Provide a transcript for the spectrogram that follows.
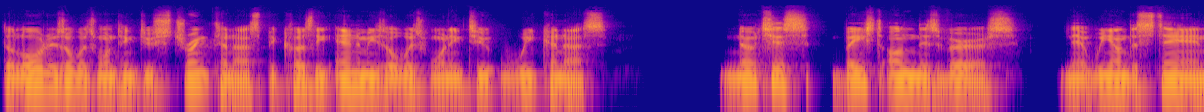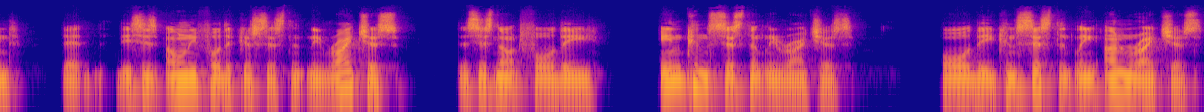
The Lord is always wanting to strengthen us because the enemy is always wanting to weaken us. Notice, based on this verse, that we understand that this is only for the consistently righteous. This is not for the inconsistently righteous or the consistently unrighteous.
